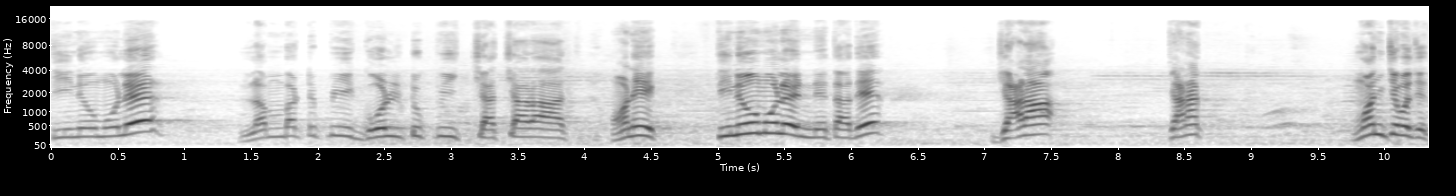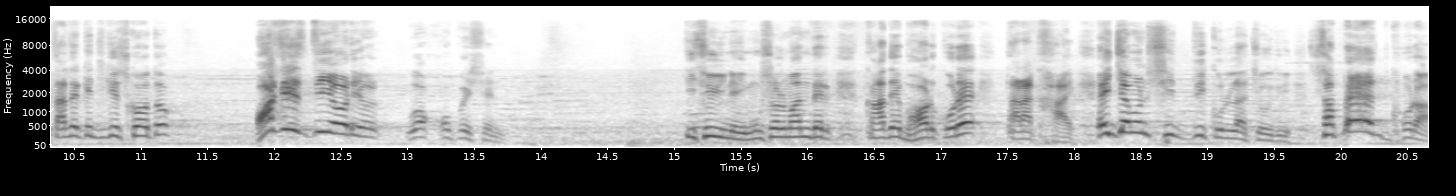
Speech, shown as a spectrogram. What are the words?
তৃণমূলের লম্বা টুপি গোল টুপি চাচারা, অনেক তৃণমূলের নেতাদের যারা যারা মঞ্চে বলছে তাদেরকে জিজ্ঞেস করো তো হোয়াট ইজ দি অকুপেশন কিছুই নেই। মুসলমানদের কাঁধে ভর করে তারা খায়। এই যেমন সিদ্দিকুল্লাহ চৌধুরী সফেদ ঘোড়া।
